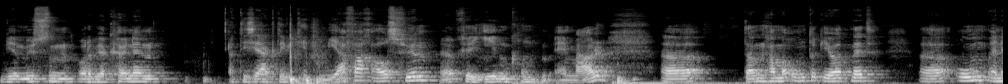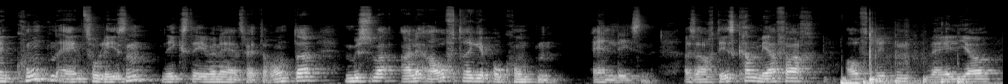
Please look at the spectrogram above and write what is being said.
wir müssen oder wir können diese Aktivität mehrfach ausführen, ja, für jeden Kunden einmal. Äh, dann haben wir untergeordnet, äh, um einen Kunden einzulesen, nächste Ebene eins weiter runter, müssen wir alle Aufträge pro Kunden einlesen. Also auch das kann mehrfach auftreten, weil ja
